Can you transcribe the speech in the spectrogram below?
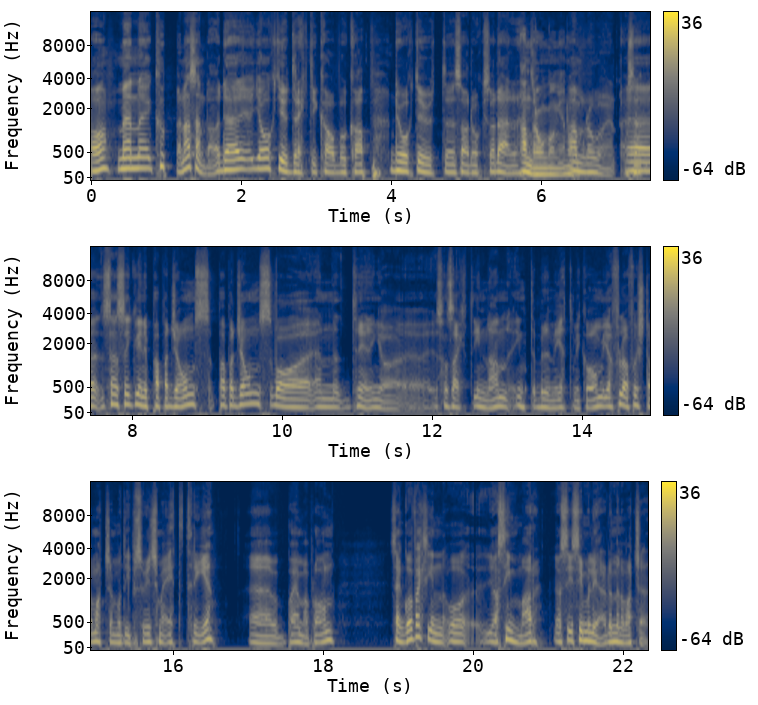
Ja, men eh, kupperna sen då? Där jag åkte ut direkt i Cabo Cup. Du åkte ut, eh, sa du också, där. Andra omgången då. Andra omgången. Sen- Sen, sen så gick vi in i Papa John's. Papa John's var en turnering jag, eh, som sagt innan, inte bryr mig jättemycket om. Jag förlorade första matchen mot Ipswich med 1-3 eh, på hemmaplan. Sen går jag faktiskt in och jag simmar. Jag simulerade mina matcher.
